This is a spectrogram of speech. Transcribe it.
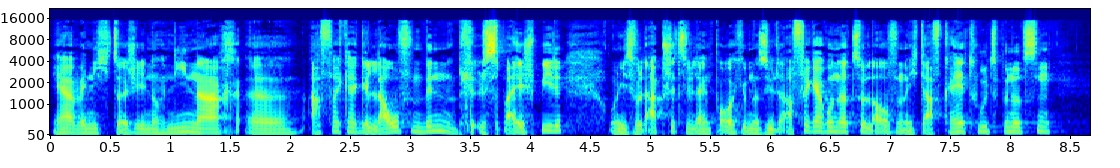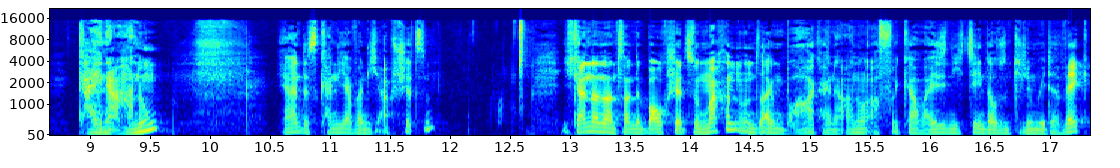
Ja, wenn ich zum Beispiel noch nie nach äh, Afrika gelaufen bin, blödes Beispiel, und ich soll abschätzen, wie lange brauche ich, um nach Südafrika runterzulaufen und ich darf keine Tools benutzen, keine Ahnung. Ja, das kann ich aber nicht abschätzen. Ich kann dann zwar eine Bauchschätzung machen und sagen, boah, keine Ahnung, Afrika, weiß ich nicht, 10.000 Kilometer weg,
